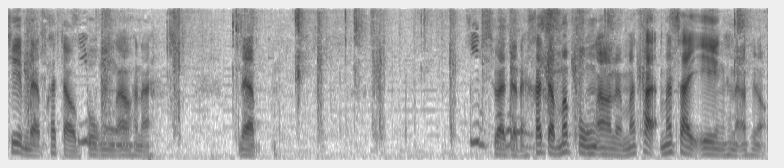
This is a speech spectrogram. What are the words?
ครีมแบบเขาเจ้าปรุงเอาหั่นนะแบบจิ้มสิว่าจะได้เขาจะมาปรุงเอาแหละมาทะมาใส่เองหั่นนะพี่น้อง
